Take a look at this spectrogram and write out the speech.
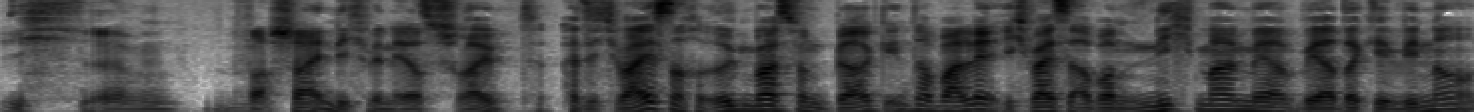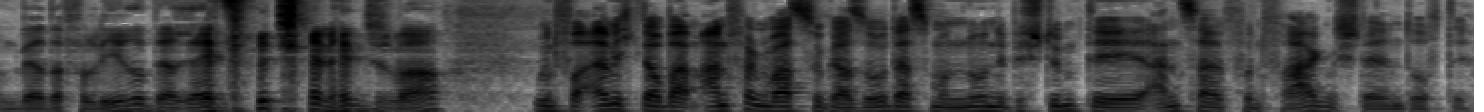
Ich, ähm, wahrscheinlich, wenn er es schreibt. Also ich weiß noch irgendwas von Bergintervalle. Ich weiß aber nicht mal mehr, wer der Gewinner und wer der Verlierer der Rätsel-Challenge war. Und vor allem, ich glaube, am Anfang war es sogar so, dass man nur eine bestimmte Anzahl von Fragen stellen durfte.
